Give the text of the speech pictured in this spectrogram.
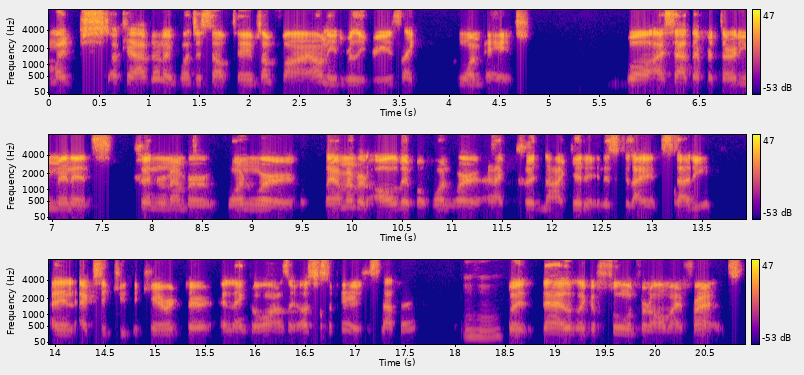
I'm like, Psh, okay, I've done a bunch of self tapes. I'm fine. I don't need to really read. It's like one page. Well, I sat there for 30 minutes, couldn't remember one word. Like I remembered all of it, but one word, and I could not get it. And it's because I didn't study. I didn't execute the character, and then go on. I was like, oh, it's just a page. It's nothing. hmm But then I looked like a fool in front of all my friends.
